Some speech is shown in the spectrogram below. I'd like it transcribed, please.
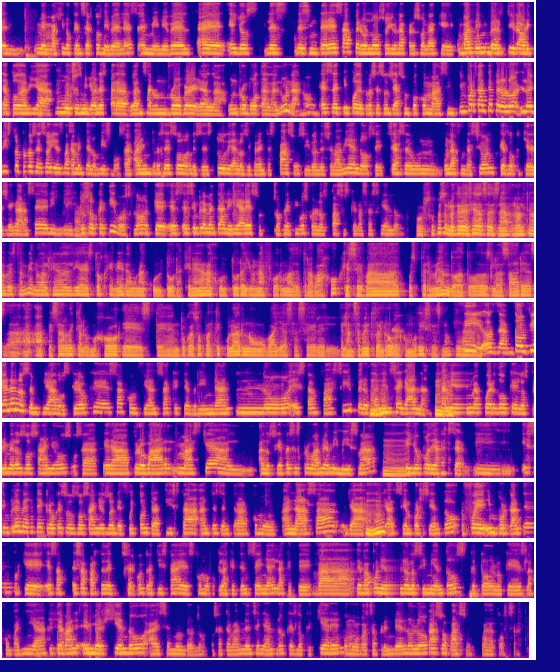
me imagino que en ciertos niveles, en mi nivel, eh, ellos les, les interesa, pero no soy una persona que van a invertir ahorita todavía muchos millones para lanzar un rover, a la, un robot a la luna, ¿no? Ese tipo de procesos ya es un poco más importante, pero lo, lo he visto el proceso y es básicamente lo mismo. O sea, hay un proceso donde se estudian los diferentes pasos y donde se va viendo, se, se hace un, una fundación, qué es lo que quieres llegar a hacer y, tus objetivos, ¿no? Que es, es, simplemente alinear eso, tus objetivos con los pasos que vas haciendo. Por supuesto, lo que decías es la, la última vez también, ¿no? Al final del día esto genera una cultura, genera una cultura y una forma de trabajo que se va pues permeando a todas las áreas, a, a pesar de que a lo mejor este, en tu caso particular no vayas a hacer el, el lanzamiento del rover, como dices, ¿no? Sí, o sea, confían en los empleados. Creo que esa confianza que te brindan no es tan fácil, pero también se gana. También me acuerdo que los primeros dos años, o sea, era probar más que al, a los jefes, es probarme a mí misma que yo podía hacer. Y, y simplemente creo que esos dos años donde fui contratista antes de entrar como a NASA, ya, ya al 100%, fue importante porque esa, esa parte de ser contratista es como la que te enseña y la que te va, te va poniendo los cimientos de todo lo que la compañía y te van emergiendo a ese mundo, ¿no? O sea, te van enseñando qué es lo que quieren, cómo vas aprendiéndolo paso a paso, cada cosa.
